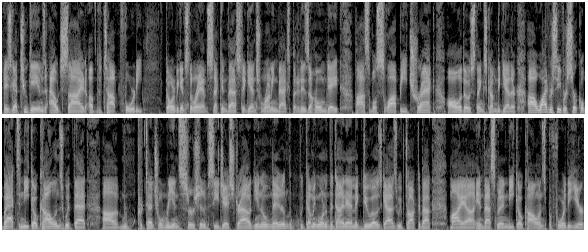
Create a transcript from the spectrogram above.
and he's got two games outside of the top 40 going up against the Rams, second best against running backs, but it is a home date, possible sloppy track. All of those things come together. Uh, wide receiver circle back to Nico Collins with that uh, potential reinsertion of CJ Stroud. You know, they're becoming one of the dynamic duos. Guys, we've talked about my uh, investment in Nico Collins before the year,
